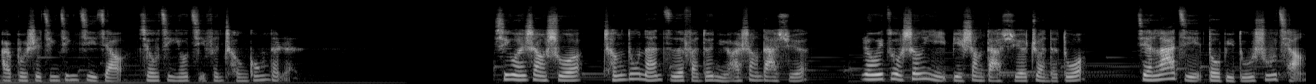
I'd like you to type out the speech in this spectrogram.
而不是斤斤计较究竟有几分成功的人。新闻上说，成都男子反对女儿上大学，认为做生意比上大学赚得多，捡垃圾都比读书强。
